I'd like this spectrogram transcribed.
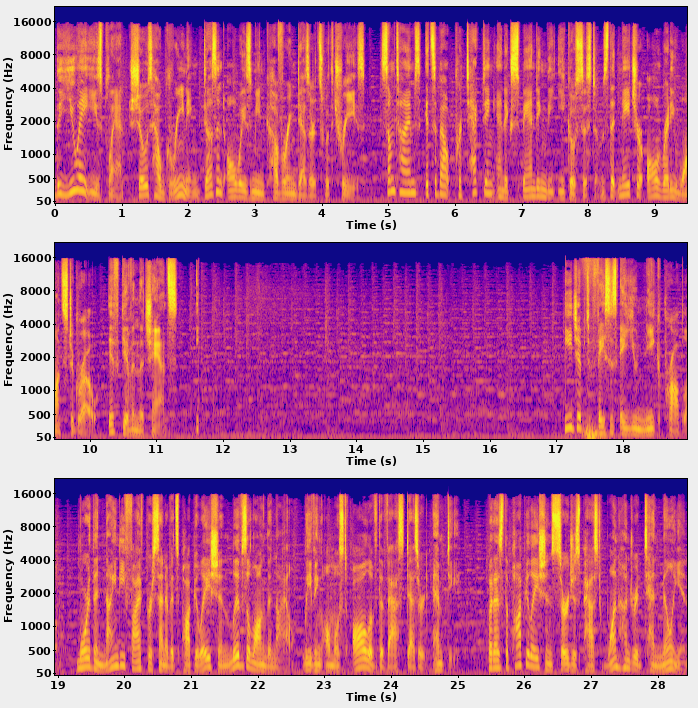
The UAE's plan shows how greening doesn't always mean covering deserts with trees. Sometimes it's about protecting and expanding the ecosystems that nature already wants to grow, if given the chance. Egypt faces a unique problem. More than 95% of its population lives along the Nile, leaving almost all of the vast desert empty. But as the population surges past 110 million,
